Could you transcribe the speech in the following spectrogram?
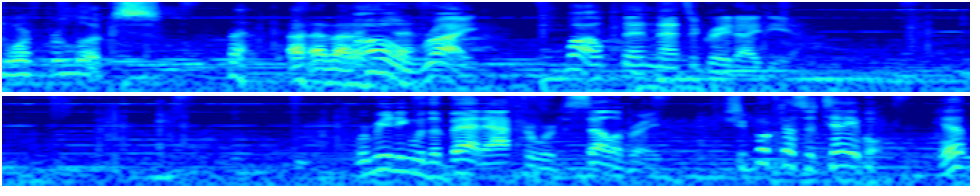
more for looks. Oh, right. Well, then that's a great idea. We're meeting with Yvette afterward to celebrate. She booked us a table. Yep,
